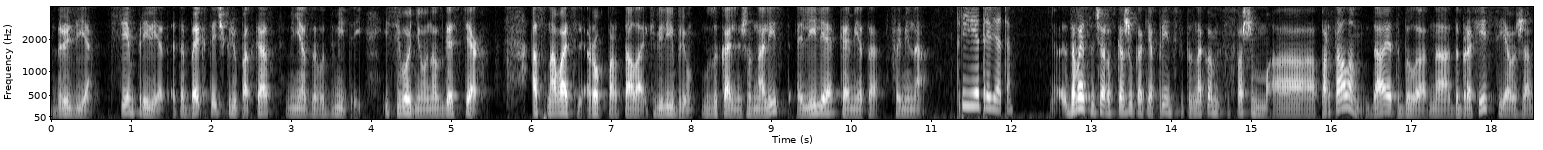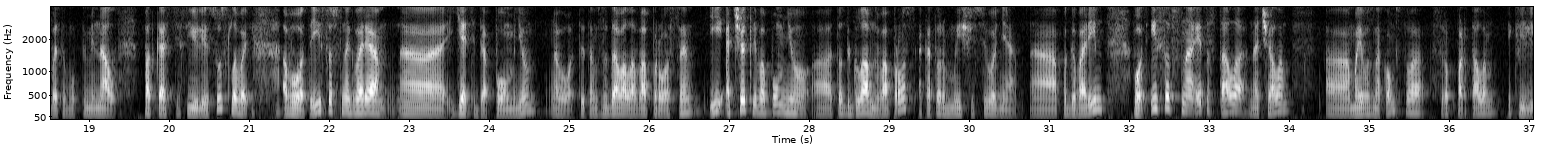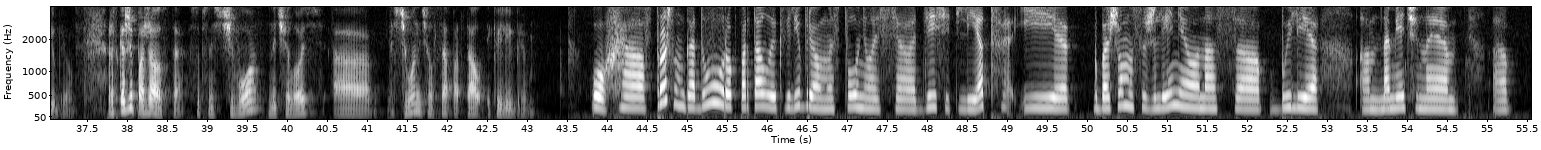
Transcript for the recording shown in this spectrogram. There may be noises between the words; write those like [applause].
Друзья, всем привет! Это Backstage Crew подкаст, меня зовут Дмитрий. И сегодня у нас в гостях основатель рок-портала Equilibrium, музыкальный журналист Лилия Комета Фомина. Привет, ребята! Давай сначала расскажу, как я, в принципе, познакомился с вашим э, порталом. Да, это было на Доброфесте, я уже об этом упоминал в подкасте с Юлией Сусловой. Вот, и, собственно говоря, э, я тебя помню, вот, ты там задавала вопросы. И отчетливо помню э, тот главный вопрос, о котором мы еще сегодня э, поговорим. Вот, и, собственно, это стало началом моего знакомства с рок-порталом Equilibrium. Расскажи, пожалуйста, собственно, с чего началось, а, с чего начался портал Equilibrium? Ох, а, в прошлом году рок-порталу Equilibrium исполнилось 10 лет, и, к большому сожалению, у нас были намечены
